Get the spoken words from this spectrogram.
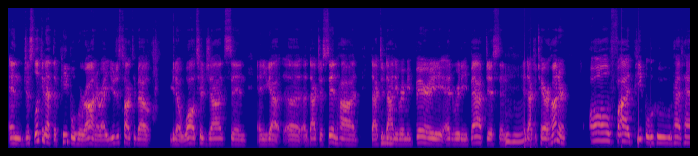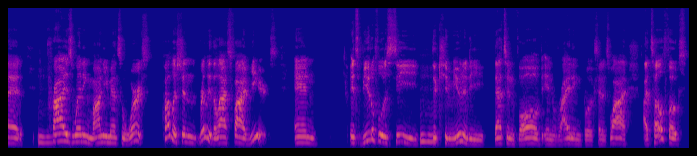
and just looking at the people who are on it. Right, you just talked about you know Walter Johnson, and you got uh, Dr. Sinha, doctor mm-hmm. Daina Ramey Berry, Edward E. Baptist, and mm-hmm. and Dr. Tera Hunter. All five people who have had mm-hmm. prize-winning monumental works published in really the last five years. And it's beautiful to see mm-hmm. the community that's involved in writing books. And it's why I tell folks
